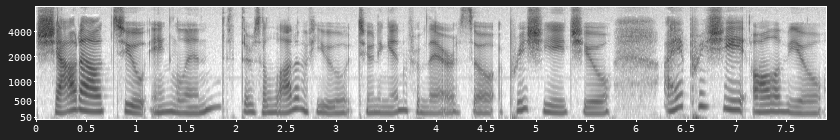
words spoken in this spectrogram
Shout out to England. There's a lot of you tuning in from there. So appreciate you. I appreciate all of you.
